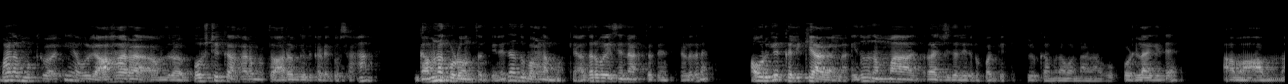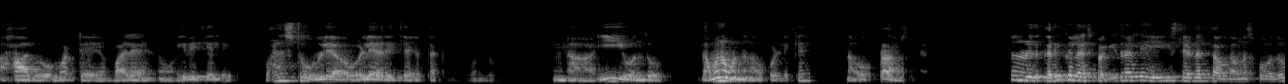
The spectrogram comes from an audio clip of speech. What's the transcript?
ಬಹಳ ಮುಖ್ಯವಾಗಿ ಅವ್ರಿಗೆ ಆಹಾರ, ಅಂದ್ರೆ ಪೌಷ್ಟಿಕ ಆಹಾರ ಮತ್ತು ಆರೋಗ್ಯದ ಕಡೆಗೂ ಸಹ ಗಮನ ಕೊಡುವಂಥದ್ದು ಏನಿದೆ, ಅದು ಬಹಳ ಮುಖ್ಯ. ಅದರ್ವೈಸ್ ಏನಾಗ್ತದೆ ಅಂತ ಹೇಳಿದ್ರೆ ಅವ್ರಿಗೆ ಕಲಿಕೆ ಆಗಲ್ಲ. ಇದು ನಮ್ಮ ರಾಜ್ಯದಲ್ಲಿ ಇದ್ರ ಬಗ್ಗೆ ಹೆಚ್ಚು ಗಮನವನ್ನ ನಾವು ಕೊಡಲಾಗಿದೆ. ಹಾಲು, ಮೊಟ್ಟೆ, ಬಾಳೆಹಣ್ಣು ಈ ರೀತಿಯಲ್ಲಿ ಬಹಳಷ್ಟು ಒಳ್ಳೆಯ ಒಳ್ಳೆಯ ರೀತಿಯಾಗಿರ್ತಕ್ಕಂಥ ಒಂದು ಈ ಒಂದು ಗಮನವನ್ನು ನಾವು ಕೊಡ್ಲಿಕ್ಕೆ ನಾವು ಪ್ರಾರಂಭಿಸಿದ್ದೇವೆ. ನೋಡಿ, ಇದು ಕರಿಕ್ಯುಲರ್ ಇದರಲ್ಲಿ ಈ ಸ್ಲೈಡ್ ಅಲ್ಲಿ ತಾವು ಗಮನಿಸಬಹುದು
